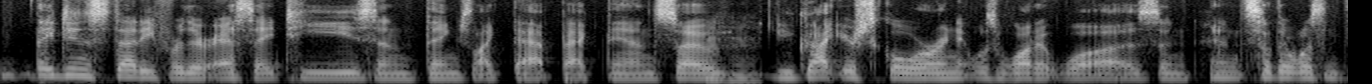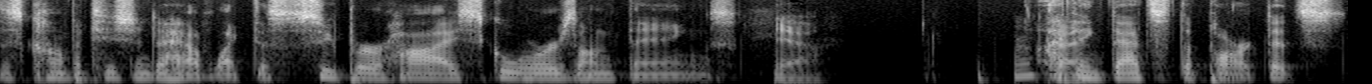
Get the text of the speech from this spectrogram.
they didn't study for their SATs and things like that back then. So mm-hmm. you got your score and it was what it was, and and so there wasn't this competition to have like this super high scores on things. Yeah. I think that's the part that's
